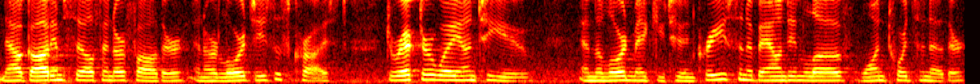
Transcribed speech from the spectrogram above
Now God Himself and our Father and our Lord Jesus Christ direct our way unto you, and the Lord make you to increase and abound in love one towards another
